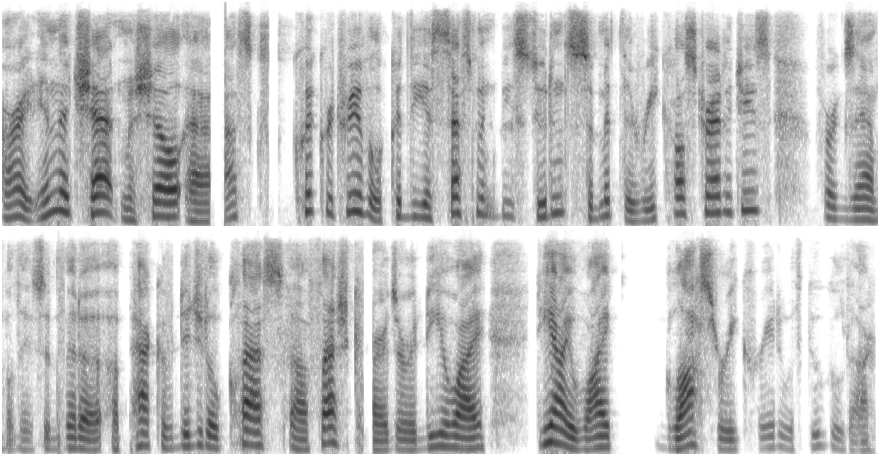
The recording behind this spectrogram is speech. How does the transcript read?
All right, in the chat, Michelle asks, quick retrieval, could the assessment be students submit their recall strategies? For example, they submit a, a pack of digital class uh, flashcards or a DIY, DIY glossary created with Google Doc.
